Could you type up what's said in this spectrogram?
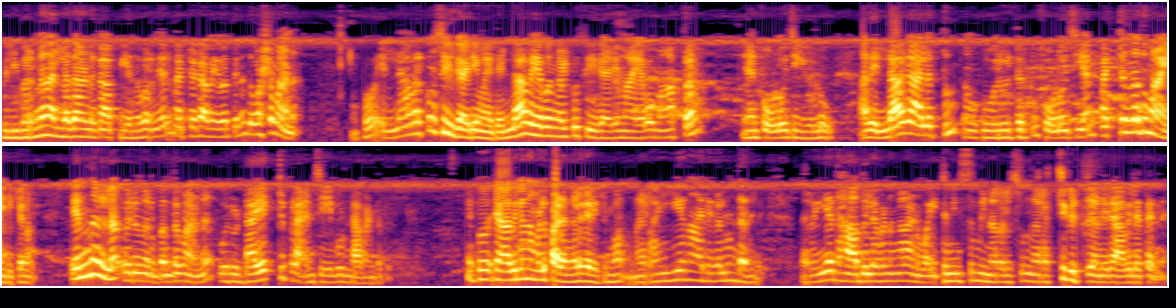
ലിവറിന് നല്ലതാണ് കാപ്പി എന്ന് പറഞ്ഞാൽ മറ്റൊരു അവയവത്തിന് ദോഷമാണ്. അപ്പോൾ എല്ലാവർക്കും സ്വീകാര്യമായത് എല്ലാ അവയവങ്ങൾക്കും സ്വീകാര്യമായവ മാത്രം ഞാൻ ഫോളോ ചെയ്യുള്ളൂ. അത് എല്ലാ കാലത്തും നമുക്ക് ഓരോരുത്തർക്കും ഫോളോ ചെയ്യാൻ പറ്റുന്നതുമായിരിക്കണം എന്നുള്ള ഒരു നിർബന്ധമാണ് ഒരു ഡയറ്റ് പ്ലാൻ ചെയ്യുമ്പോൾ ഉണ്ടാവേണ്ടത്. ഇപ്പോൾ രാവിലെ നമ്മൾ പഴങ്ങൾ കഴിക്കുമ്പോൾ നിറയെ നാരുകളുണ്ട് അതിൽ നിറയെ ധാതുലവണങ്ങളാണ് വൈറ്റമിൻസും മിനറൽസും നിറച്ച് കിട്ടുകയാണ് രാവിലെ തന്നെ.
